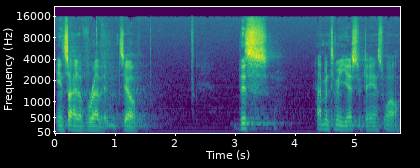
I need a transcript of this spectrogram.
inside of Revit. So this happened to me yesterday as well.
